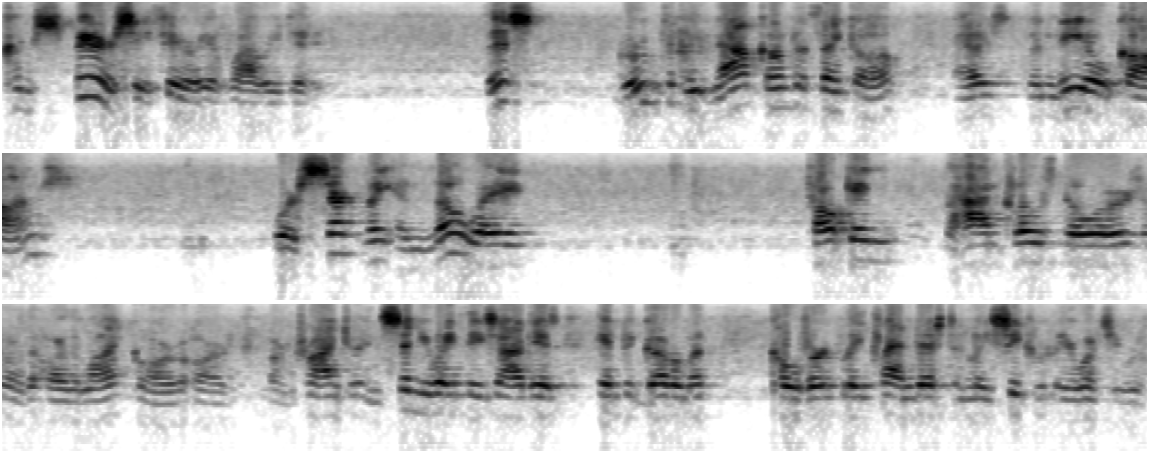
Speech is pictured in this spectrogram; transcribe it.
conspiracy theory of why we did it. This group that we've now come to think of as the neocons were certainly in no way talking behind closed doors or the, or the like, or, or, or trying to insinuate these ideas into government covertly, clandestinely, secretly, or what you will.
